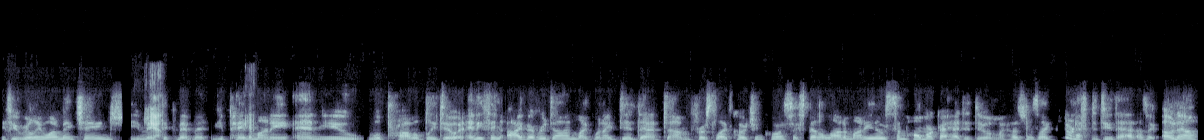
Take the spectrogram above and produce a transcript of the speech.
if you really want to make change, you make Yeah. the commitment, you pay the money, and you will probably do it. Anything I've ever done, like when I did that um, first life coaching course, I spent a lot of money. There was some homework I had to do, and my husband was like, "You don't have to do that." I was like, "Oh no,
